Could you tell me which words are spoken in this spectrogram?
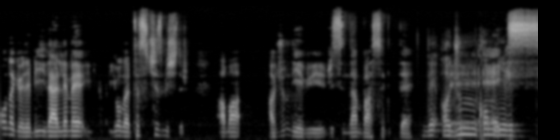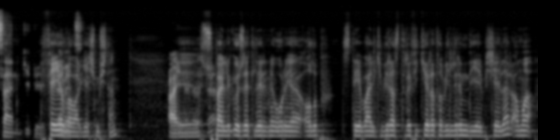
ona göre bir ilerleme yol haritası çizmiştir. Ama Acun diye birisinden bahsedip de Ve Acun.com diye bir eksen gibi. fail Evet, var geçmişten. Aynen Ee, öyle. Süper Lig özetlerini oraya alıp siteye belki biraz trafik yaratabilirim diye bir şeyler ama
